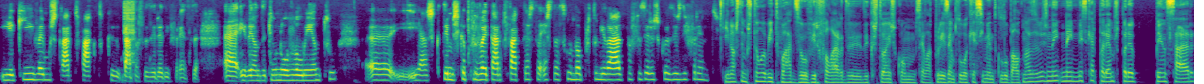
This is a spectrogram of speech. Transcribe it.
E aqui vem mostrar de facto que dá para fazer a diferença. Uh, e demos aqui um novo alento uh, e acho que temos que aproveitar de facto esta, esta segunda oportunidade para fazer as coisas diferentes. E nós estamos tão habituados a ouvir falar de, de questões como, sei lá, por exemplo, o aquecimento global, que nós às vezes nem, nem, nem sequer paramos para pensar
